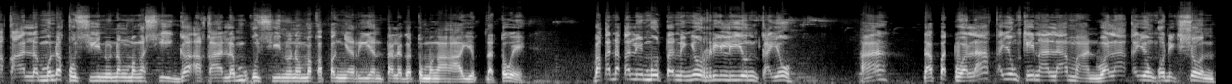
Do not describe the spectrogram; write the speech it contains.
Akala mo na kung sino ng mga siga, akala mo kung sino ng makapangyarihan talaga itong mga hayop na to eh. Baka nakalimutan ninyo, reliyon kayo. Ha? Dapat wala kayong kinalaman, wala kayong koneksyon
